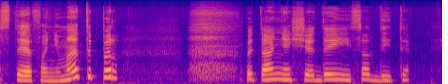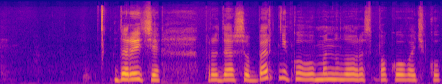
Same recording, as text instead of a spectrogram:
Стефані. У мене тепер питання ще, де її садити. До речі, про Дашу Бертнікову минулу розпаковочку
